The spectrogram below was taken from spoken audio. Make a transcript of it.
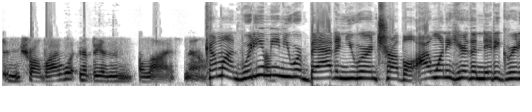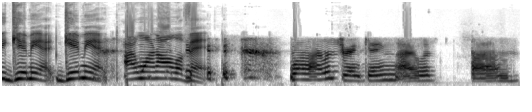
in trouble. I wouldn't have been alive now. Come on. What do you mean you were bad and you were in trouble? I want to hear the nitty gritty. Give me it. Give me it. I want all of it. well, I was drinking. I was um,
